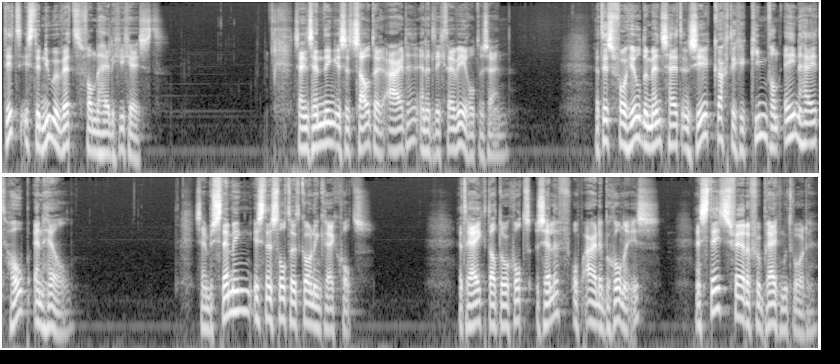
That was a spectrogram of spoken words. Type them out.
Dit is de nieuwe wet van de Heilige Geest. Zijn zending is het zout der aarde en het licht der wereld te zijn. Het is voor heel de mensheid een zeer krachtige kiem van eenheid, hoop en hel. Zijn bestemming is tenslotte het Koninkrijk Gods. Het rijk dat door God zelf op aarde begonnen is en steeds verder verbreid moet worden,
